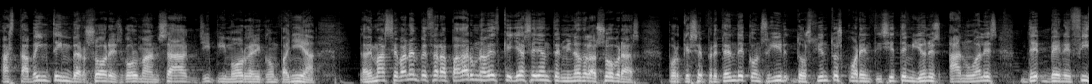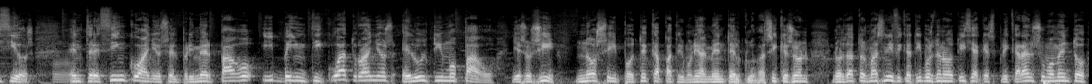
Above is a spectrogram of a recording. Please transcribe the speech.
Hasta 20 inversores, Goldman Sachs, JP Morgan y compañía, Además, se van a empezar a pagar una vez que ya se hayan terminado las obras, porque se pretende conseguir 247 millones anuales de beneficios. Entre 5 años el primer pago y 24 años el último pago. Y eso sí, no se hipoteca patrimonialmente el club. Así que son los datos más significativos de una noticia que explicará en su momento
